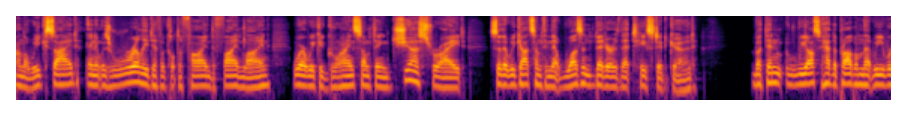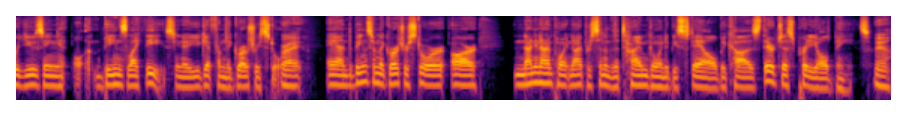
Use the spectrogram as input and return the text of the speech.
on the weak side, and it was really difficult to find the fine line where we could grind something just right so that we got something that wasn't bitter, that tasted good. But then we also had the problem that we were using uh, beans like these, you know, you get from the grocery store. Right. And the beans from the grocery store are 99.9% of the time going to be stale because they're just pretty old beans. Yeah.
